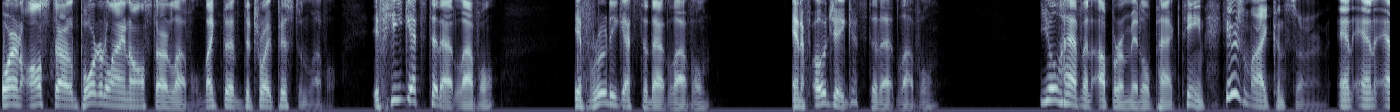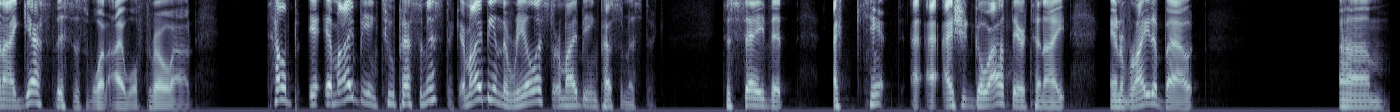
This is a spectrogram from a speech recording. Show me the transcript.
Or an all-star, borderline all-star level, like the Detroit Piston level. If he gets to that level, if Rudy gets to that level, and if OJ gets to that level, you'll have an upper middle pack team. Here's my concern, and and and I guess this is what I will throw out. Tell, am I being too pessimistic? Am I being the realist or am I being pessimistic? To say that I can't, I, I should go out there tonight and write about um,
